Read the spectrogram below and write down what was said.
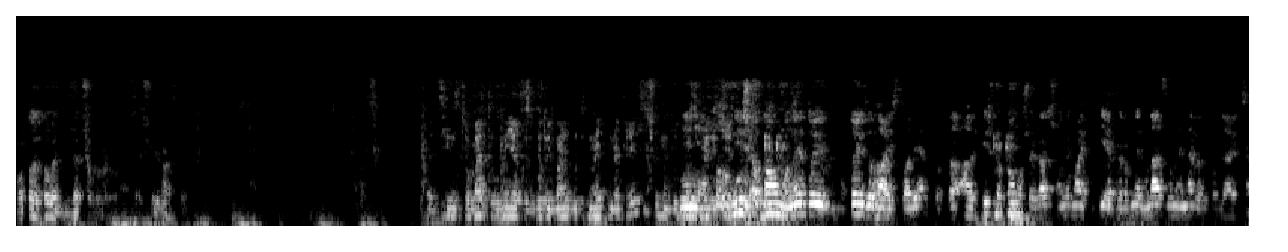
Ото то весь бюджет, що це, що від нас. Ці інструменти вони якось будуть мають бути накриті чи вони будуть Ні, ні, то в тому, вони то є друга історія. Тобто, але фішка в тому, що якраз що вони мають як виробник, в нас вони не виготовляються,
